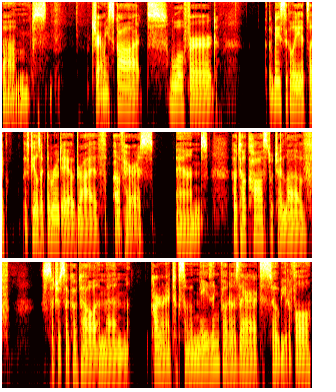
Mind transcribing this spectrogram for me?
um, Jeremy Scott, Wolford. Basically, it's like it feels like the Rodeo Drive of Paris and Hotel Costes, which I love. Such a sick hotel. And then Carter and I took some amazing photos there. It's so beautiful.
